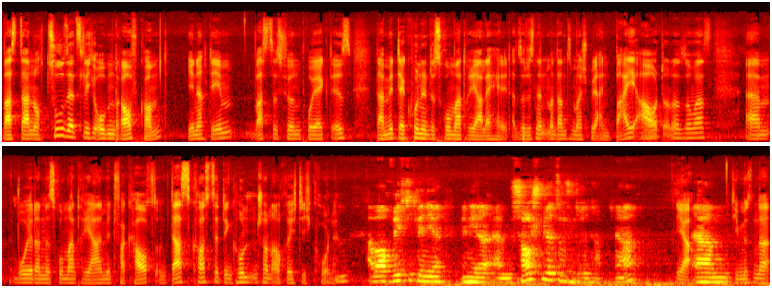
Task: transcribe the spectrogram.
was da noch zusätzlich oben drauf kommt, je nachdem, was das für ein Projekt ist, damit der Kunde das Rohmaterial erhält. Also das nennt man dann zum Beispiel ein Buyout oder sowas, ähm, wo ihr dann das Rohmaterial mitverkauft und das kostet den Kunden schon auch richtig Kohle. Mhm. Aber auch wichtig, wenn ihr, wenn ihr ähm, Schauspieler zwischendrin habt, ja, ja, ähm, die müssen da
